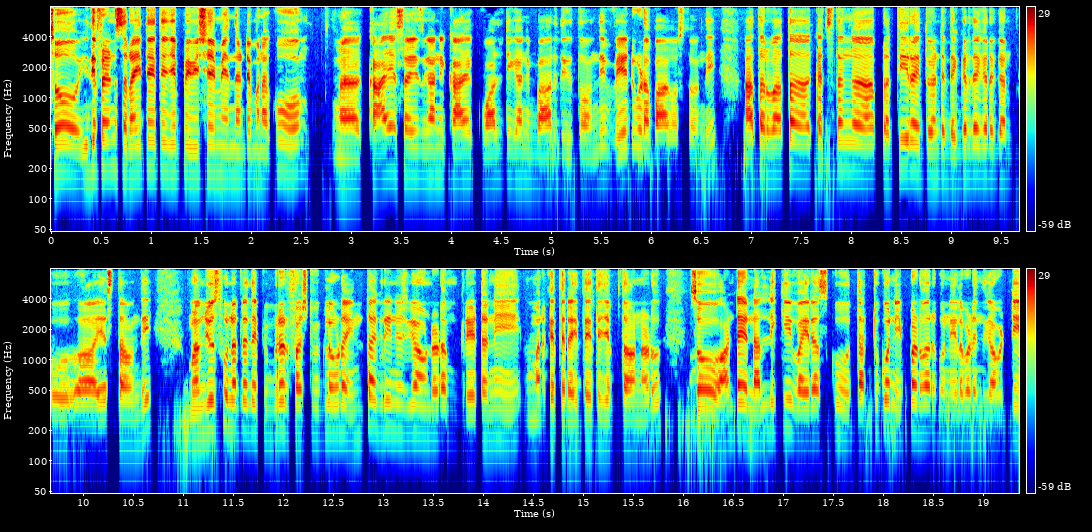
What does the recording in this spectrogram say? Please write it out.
సో ఇది ఫ్రెండ్స్ రైతు అయితే చెప్పే విషయం ఏంటంటే మనకు కాయ సైజ్ కానీ కాయ క్వాలిటీ కానీ బాగా దిగుతోంది వెయిట్ కూడా బాగా వస్తుంది. ఆ తర్వాత ఖచ్చితంగా ప్రతి రైతు అంటే దగ్గర దగ్గర కనుపు వేస్తూ ఉంది. మనం చూసుకున్నట్లయితే ఫిబ్రవరి ఫస్ట్ వీక్లో కూడా ఇంత గ్రీనిష్గా ఉండడం గ్రేట్ అని మనకైతే రైతు అయితే చెప్తా ఉన్నాడు. సో అంటే నల్లికి వైరస్కు తట్టుకొని ఇప్పటి వరకు నిలబడింది కాబట్టి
